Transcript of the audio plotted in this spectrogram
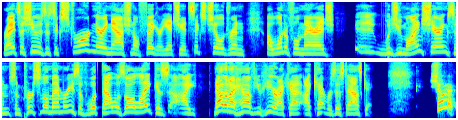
right? So she was this extraordinary national figure. Yet she had six children, a wonderful marriage. Uh, would you mind sharing some some personal memories of what that was all like? Because I now that I have you here, I can't I can't resist asking. Sure.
